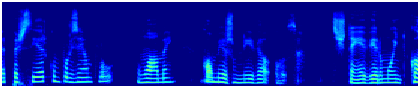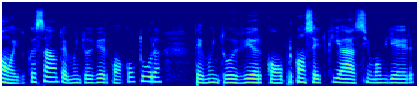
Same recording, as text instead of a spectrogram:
aparecer como, por exemplo, um homem com o mesmo nível ousa. Isto tem a ver muito com a educação, tem muito a ver com a cultura, tem muito a ver com o preconceito que há se uma mulher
